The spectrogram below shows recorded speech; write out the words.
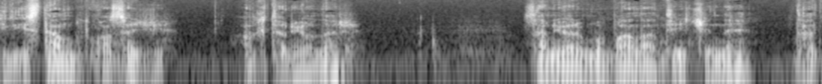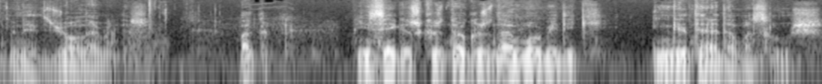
bir İstanbul pasajı aktarıyorlar. Sanıyorum bu bağlantı içinde tatmin edici olabilir. Bakın 1849'da Moby Dick İngiltere'de basılmış.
